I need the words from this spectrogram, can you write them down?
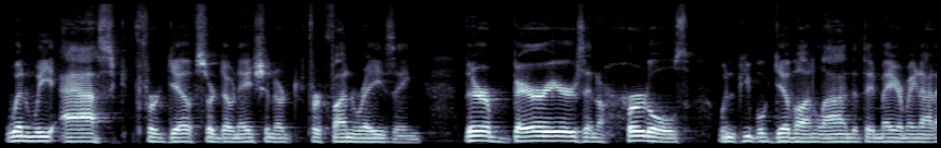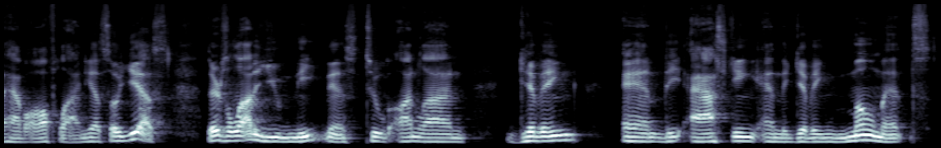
when we ask for gifts or donation or for fundraising? There are barriers and hurdles when people give online that they may or may not have offline. Yeah. So yes, there's a lot of uniqueness to online giving and the asking and the giving moments.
